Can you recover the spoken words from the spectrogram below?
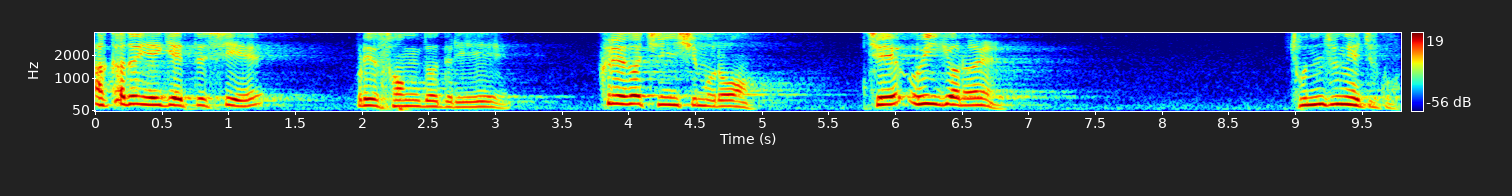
아까도 얘기했듯이 우리 성도들이 그래도 진심으로 제 의견을 존중해주고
